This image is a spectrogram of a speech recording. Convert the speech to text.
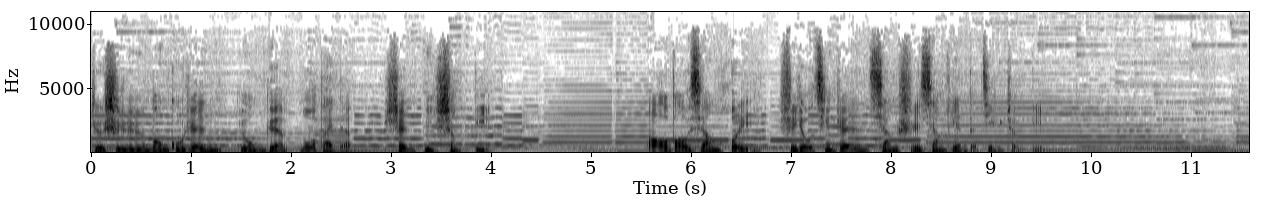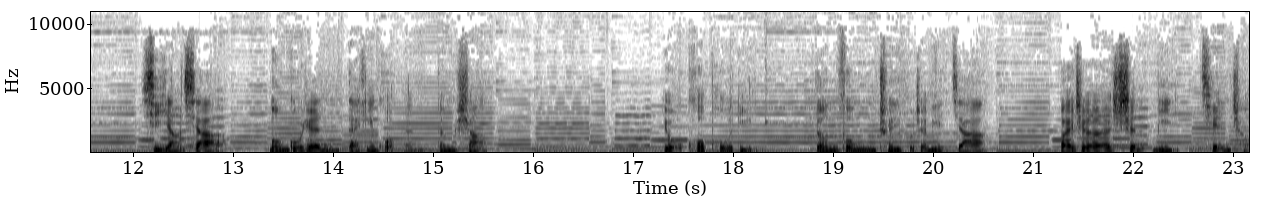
这是蒙古人永远膜拜的神秘圣地。敖包相会是有情人相识相恋的见证地。夕阳下，蒙古人带领我们登上有阔坡顶。冷风吹拂着面颊，怀着神秘虔诚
